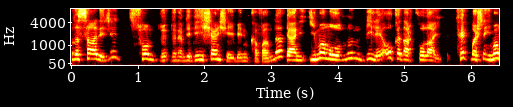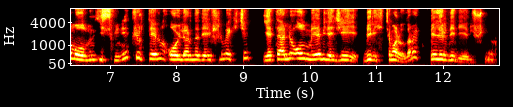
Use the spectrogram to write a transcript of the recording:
Burada sadece son dönemde değişen şey benim kafamda. Yani İmamoğlu'nun bile o kadar kolay tek başına İmamoğlu'nun ismini Kürtlerin oylarını devşirmek için yeterli olmayabileceği bir ihtimal olarak belirdi diye düşünüyorum.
